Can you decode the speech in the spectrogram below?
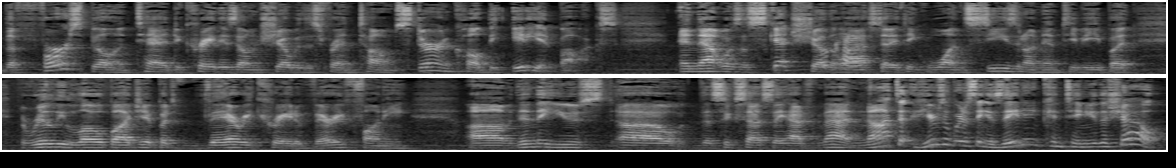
the first Bill and Ted to create his own show with his friend Tom Stern called The Idiot Box. And that was a sketch show that Okay. lasted, I think, one season on MTV, but really low budget, but very creative, very funny. Um, then they used uh, the success they had from that. Not to, here's the weirdest thing: is they didn't continue the show.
